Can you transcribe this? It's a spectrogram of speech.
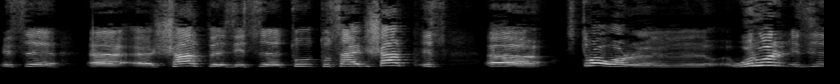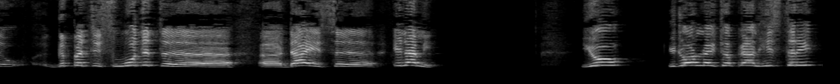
is uh, sharp, it's two, two side sharp, it's straw or wurwur, it's, gibbet is mutted die, is enemy. You, you don't know Ethiopian history?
